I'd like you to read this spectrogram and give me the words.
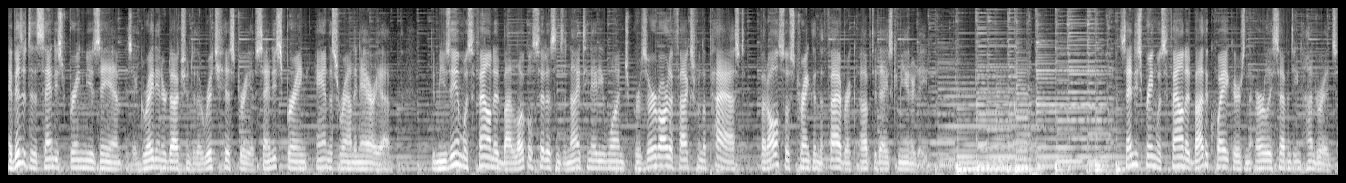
A visit to the Sandy Spring Museum is a great introduction to the rich history of Sandy Spring and the surrounding area. The museum was founded by local citizens in 1981 to preserve artifacts from the past, but also strengthen the fabric of today's community. Sandy Spring was founded by the Quakers in the early 1700s.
